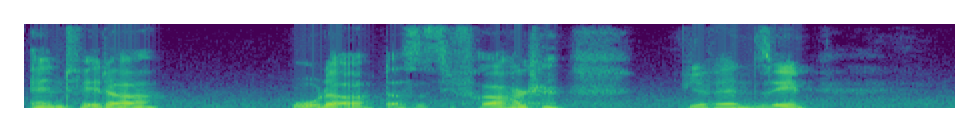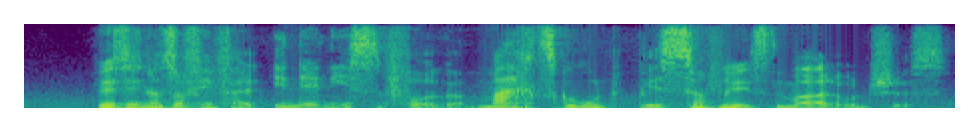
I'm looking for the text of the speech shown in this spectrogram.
Entweder oder, das ist die Frage. Wir werden sehen. Wir sehen uns auf jeden Fall in der nächsten Folge. Macht's gut, bis zum nächsten Mal und tschüss.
